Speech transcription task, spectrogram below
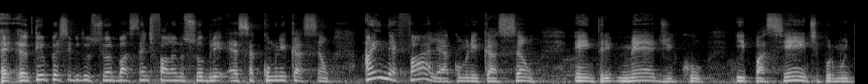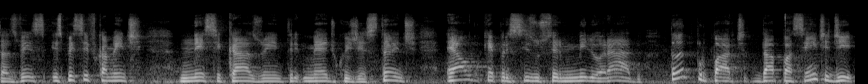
é, eu tenho percebido o senhor bastante falando sobre essa comunicação. Ainda é falha a comunicação entre médico e paciente, por muitas vezes, especificamente nesse caso entre médico e gestante? É algo que é preciso ser melhorado, tanto por parte da paciente de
